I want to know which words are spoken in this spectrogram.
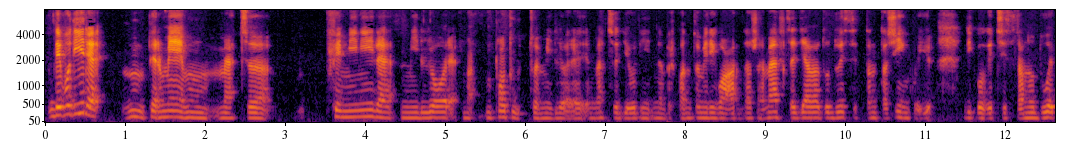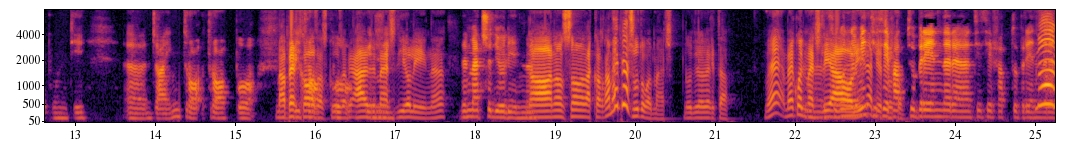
Devo dire mh, per me un match femminile migliore, ma un po' tutto è migliore del match di Olin per quanto mi riguarda, cioè gli ha dato 2,75, io dico che ci stanno due punti eh, già in tro- troppo Ma per cosa, troppo, scusami? Ah, il quindi- match di Olin? del match di Olin. No, non sono d'accordo. A me è piaciuto quel match, devo dire la verità. A me, a me quel match Mm, lì a Olin ti sei fatto prendere, ti sei fatto prendere No, no,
